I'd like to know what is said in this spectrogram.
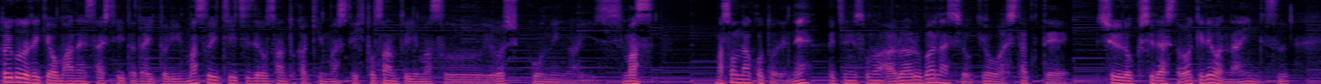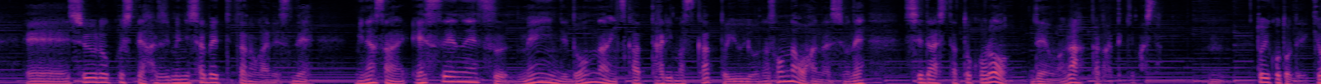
ということで今日もお話しさせていただいております。1103と書きまして、人さんと言います。よろしくお願いします。まあそんなことでね、別にそのあるある話を今日はしたくて収録しだしたわけではないんです。えー、収録して初めに喋ってたのがですね、皆さん SNS メインでどんなに使ってはりますかというようなそんなお話をね、しだしたところ電話がかかってきました。うん。ということで今日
